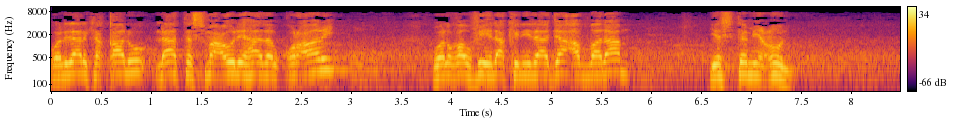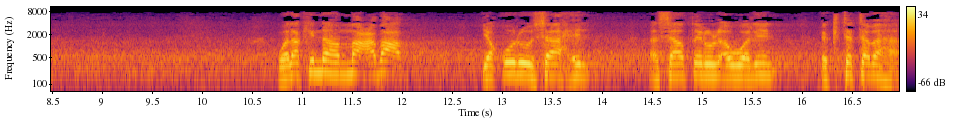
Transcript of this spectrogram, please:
ولذلك قالوا لا تسمعوا لهذا القرآن والغوا فيه. لكن إذا جاء الظلام يستمعون. ولكنهم مع بعض يقولوا ساحر أساطير الأولين اكتتبها.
